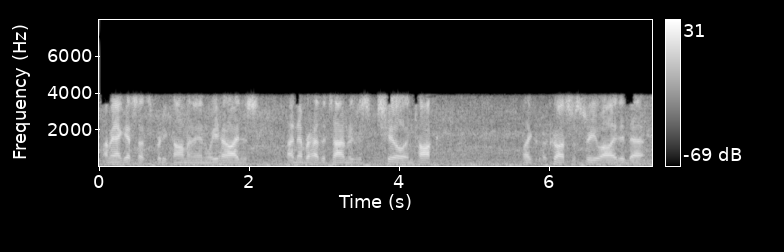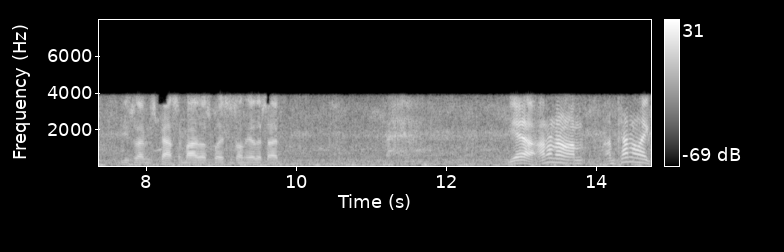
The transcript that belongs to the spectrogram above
I mean, I guess that's pretty common in WeHo. I just, I never had the time to just chill and talk like across the street while I did that. Usually I'm just passing by those places on the other side. Yeah, I don't know. I'm, I'm kind of like,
